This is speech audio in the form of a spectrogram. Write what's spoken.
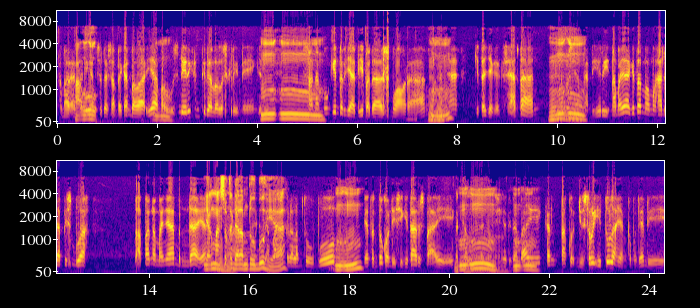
kemarin Pak tadi kan sudah sampaikan bahwa ya Pak Mm-mm. UU sendiri kan tidak lolos screening. Jadi Mm-mm. sangat mungkin terjadi pada semua orang. Mm-mm. Makanya kita jaga kesehatan, kita Mm-mm. persiapkan diri. Namanya kita mau menghadapi sebuah apa namanya benda ya Yang masuk ke dalam tubuh yang ya. masuk ke dalam tubuh Mm-mm. ya tentu kondisi kita harus baik. Betul. Kalau Mm. kondisinya tidak Mm-mm. baik kan takut justru itulah yang kemudian di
